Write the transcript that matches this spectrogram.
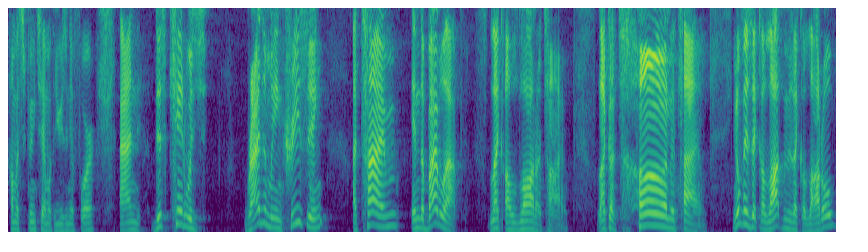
how much screen time, what they're using it for. And this kid was randomly increasing a time in the Bible app, like a lot of time, like a ton of time. You know, there's like a lot, and there's like a lotto,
